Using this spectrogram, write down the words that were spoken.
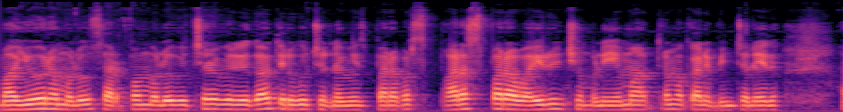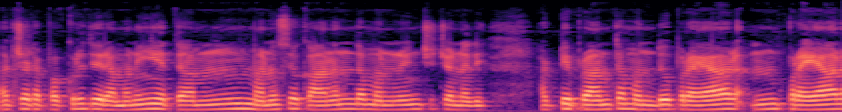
మయూరములు సర్పములు విచ్చలవిలుగా తిరుగుచున్నవి. పరస్పర వైరుధ్యములు ఏమాత్రము కనిపించలేదు. అచ్చట ప్రకృతి రమణీయత మనసుకు ఆనందం అనురించుచున్నది అట్టి ప్రాంతమందు ప్రయాణ ప్రయాణ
